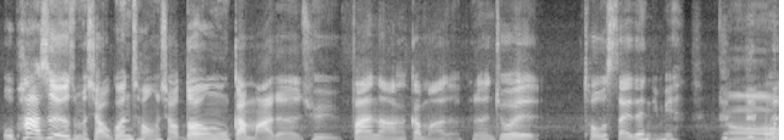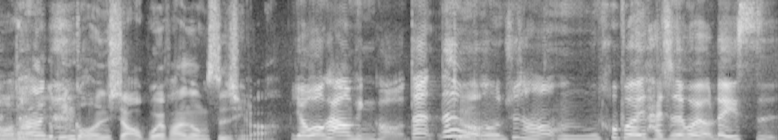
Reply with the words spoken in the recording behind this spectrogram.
我怕是有什么小昆虫、小动物干嘛的去翻啊，干嘛的，可能就会。头塞在里面哦，它那个瓶口很小，不会发生这种事情啦。有我有看到瓶口，但但我我就想说，嗯，会不会还是会有类似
